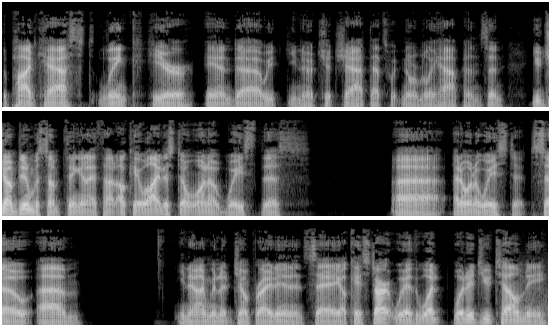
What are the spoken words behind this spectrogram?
the podcast link here, and uh, we you know chit chat. That's what normally happens. And you jumped in with something, and I thought, okay, well, I just don't want to waste this. Uh, I don't want to waste it. So, um, you know, I'm going to jump right in and say, okay, start with what what did you tell me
